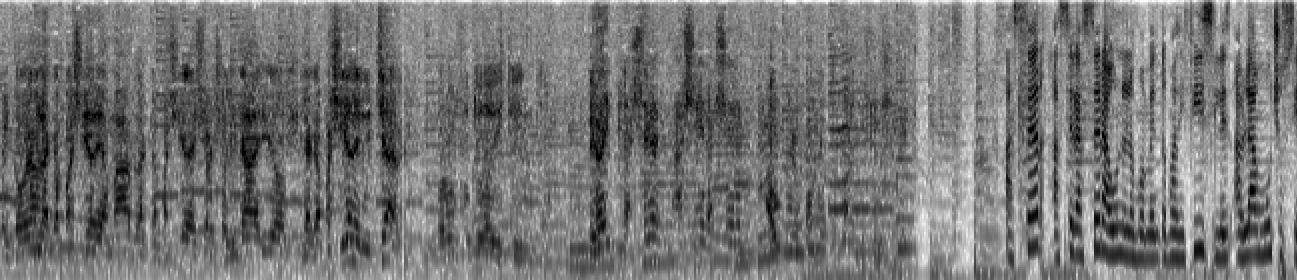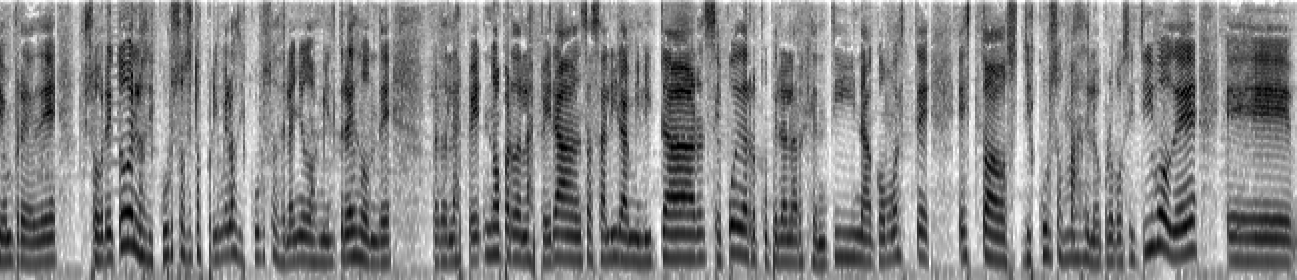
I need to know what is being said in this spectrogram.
recobrar la capacidad de amar, la capacidad de ser solidarios, la capacidad de luchar por un futuro distinto. Pero hay que hacer, hacer, hacer, aún en los momentos más difíciles hacer, hacer, hacer aún en los momentos más difíciles. Hablaba mucho siempre de, sobre todo en los discursos, estos primeros discursos del año 2003, donde no perder la esperanza, salir a militar, se puede recuperar la Argentina, como este, estos discursos más de lo propositivo, de eh,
